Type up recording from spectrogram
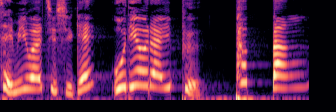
재미와 지식의 오디오 라이프. 팝빵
